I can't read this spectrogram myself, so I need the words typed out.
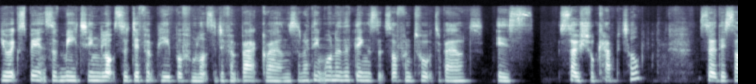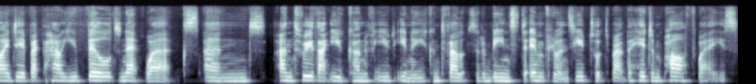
your experience of meeting lots of different people from lots of different backgrounds. And I think one of the things that's often talked about is social capital. So this idea about how you build networks and and through that you kind of you you know you can develop sort of means to influence. You talked about the hidden pathways.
